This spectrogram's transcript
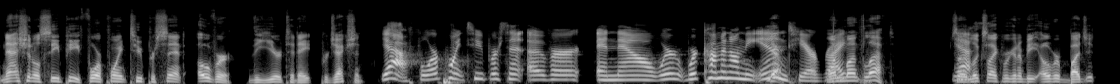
National CP 4.2% over the year to date projection. Yeah, 4.2% over and now we're we're coming on the end yeah, here, right? One month left. So yes. it looks like we're going to be over budget,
